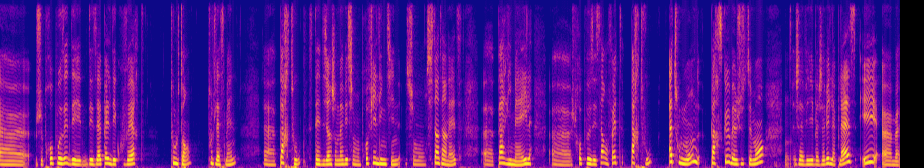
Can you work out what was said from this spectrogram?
euh, je proposais des, des appels découvertes tout le temps, toute la semaine. Euh, partout, c'est-à-dire j'en avais sur mon profil LinkedIn, sur mon site internet, euh, par email. Euh, je proposais ça en fait partout, à tout le monde, parce que bah, justement j'avais bah, de la place et bah,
